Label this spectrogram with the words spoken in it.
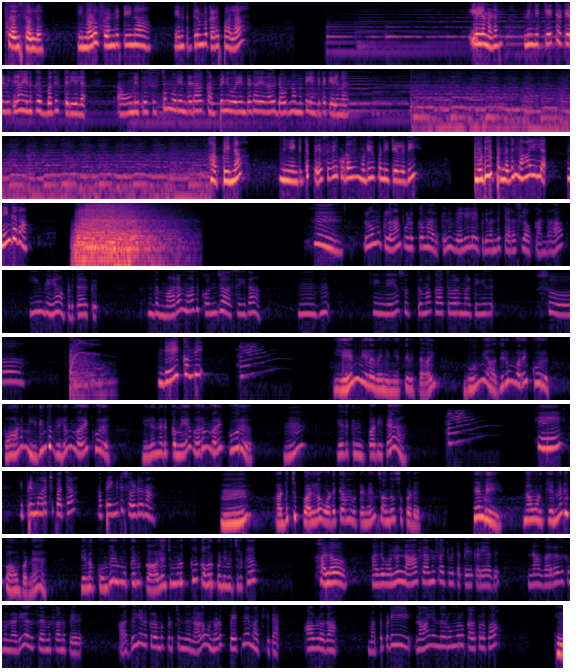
சரி சொல்லு. என்னோட ஃப்ரெண்டு டீனா எனக்கு திரும்ப கிடைப்பாளா? இல்லை மேடம் நீங்கள் கேட்குற கேள்விக்கெல்லாம் எனக்கு பதில் தெரியல. உங்களுக்கு சிஸ்டம் ஓரியன்டா கம்பெனி ஓரியன்டா ஏதாவது டவுட்னா மட்டும் என்கிட்ட கேளுங்க. அப்படின்னா நீ என்கிட்ட பேசவே கூடாது முடிவு பண்ணிட்டேலடி. முடிவு பண்ணது நான் இல்ல நீங்க தான் ம் ரூமுக்குள்ள தான் புழுக்கமா இருக்குன்னு வெளியில இப்படி வந்து டெரஸ்ல உட்காந்தா இங்கேயும் அப்படித்தான் இருக்கு. இந்த மரமாவது கொஞ்சம் அசைதா ம் இங்கேயும் சுத்தமா காத்து வர மாட்டேங்குது. ஸோ டேய் கம்பி. ஏன் நிலவை நீ நிறுத்தி விட்டாய் பூமி அதிரும் வரை கூறு. வானம் இடிந்து விழும் வரை கூறு. நிலநடுக்கமே வரும் வரை கூறு. ம்? எதுக்கு நிப்பாட்டிட்ட? ம் இப்படி முறைச்சு பார்த்தா அப்புறம் என்கிட்ட சொல்றதான். ம்? அடிச்சு பல்ல உடைக்காம விட்டேனேன்னு சந்தோஷப்படு. ஏண்டி நான் உனக்கு என்னடி பாவம் பண்ணேன் என்ன கொம்பேரி முக்கன் காலேஜ் முழுக்க கவர் பண்ணி வச்சிருக்க? ஹலோ அது ஒன்றும் நான் ஃபேமஸ் ஆக்கி விட்ட பேர் கிடையாது. நான் வர்றதுக்கு முன்னாடி அது ஃபேமஸான பேர். அது எனக்கு ரொம்ப பிடிச்சிருந்ததுனால உன்னோட பெட் நேம் ஆக்கிக்கிட்டேன். அவ்வளோதான் மற்றபடி நான் எந்த ரூமரும் கலப்பலப்பா? ஓ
